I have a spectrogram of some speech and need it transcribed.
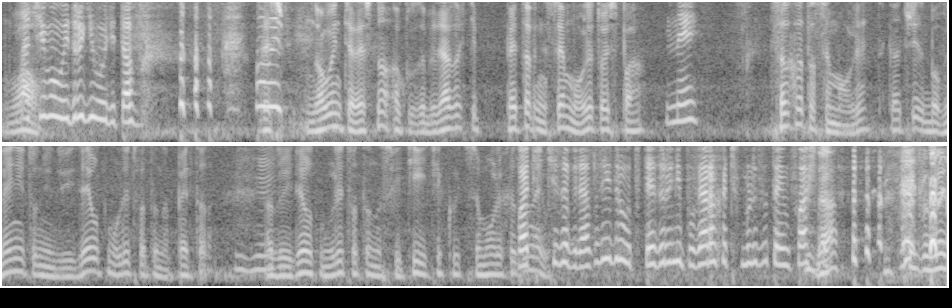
Вау. Значи имало и други луди там. Беше много интересно. Ако забелязахте, Петър не се моли, той спа. Не. Църквата се моли, така че избавлението не дойде от молитвата на Петър, а дойде от молитвата на светиите, които се молиха за Обаче него. ти забеляза ли и другото? Те дори ни повярваха, че молитвата им фаща. Да. За мен.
